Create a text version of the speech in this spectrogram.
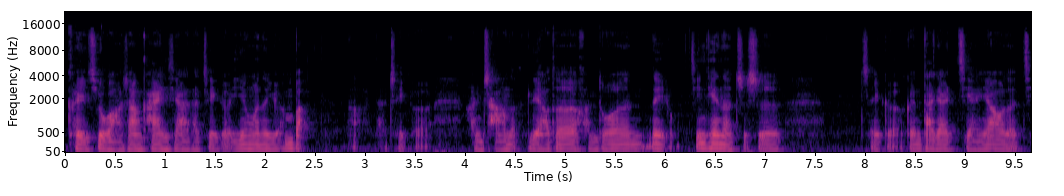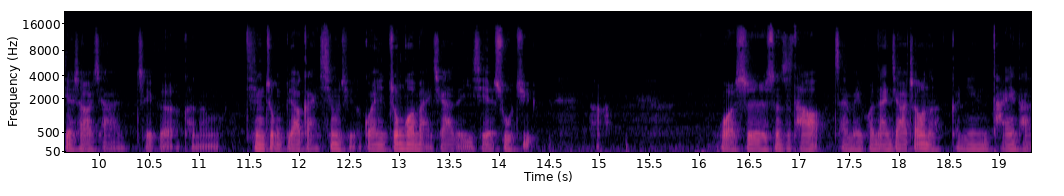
可以去网上看一下它这个英文的原版啊，它这个很长的，聊的很多内容。今天呢，只是这个跟大家简要的介绍一下这个可能听众比较感兴趣的关于中国买家的一些数据。我是孙思桃，在美国南加州呢，跟您谈一谈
